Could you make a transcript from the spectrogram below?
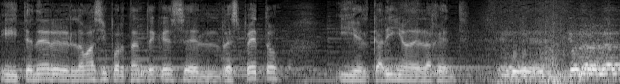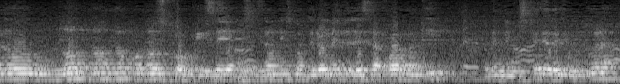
y tener lo más importante que es el respeto y el cariño de la gente. Eh, yo la verdad no, no, no, no, conozco que se haya presentado un disco anteriormente de esta forma aquí, en el Ministerio de Cultura.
